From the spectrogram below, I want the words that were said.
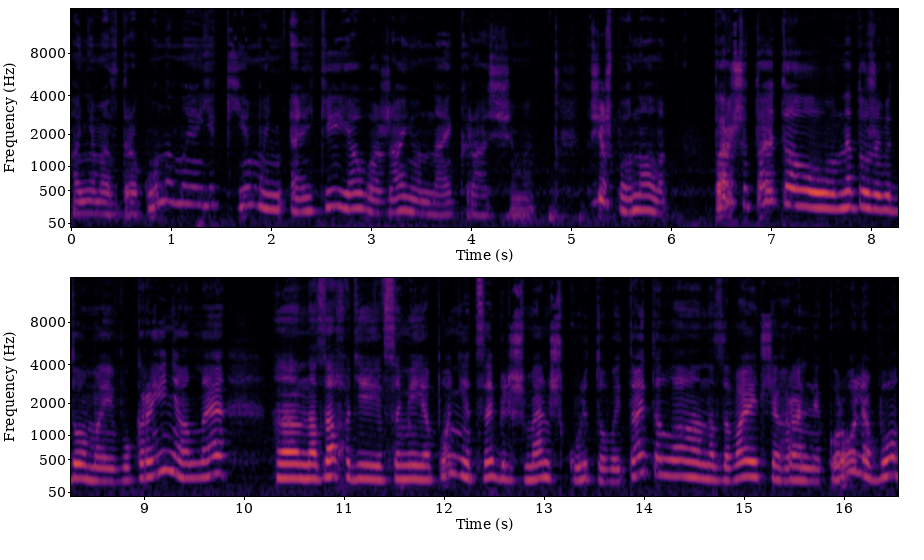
аніме з драконами, які, мен- е, які я вважаю найкращими. Ну що ж, погнали. Перший тайтл не дуже відомий в Україні, але е, на заході і в самій Японії це більш-менш культовий тайтл, називається Гральний король, або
